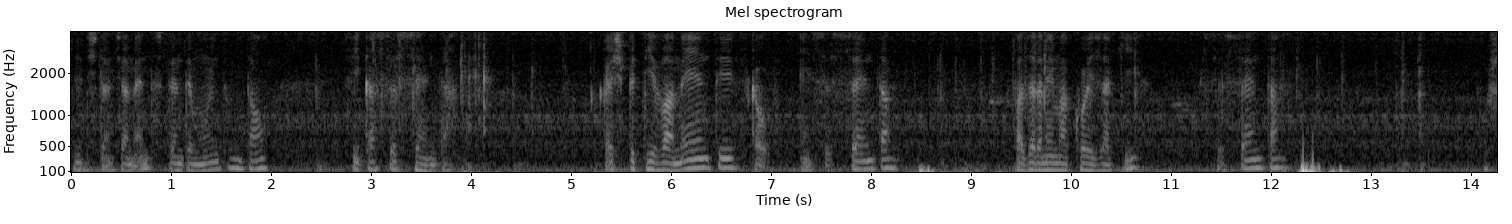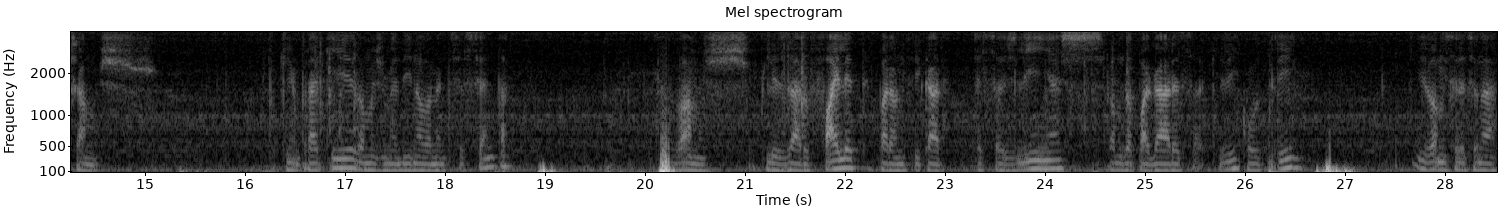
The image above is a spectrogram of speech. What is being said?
de distanciamento, 70 é muito, então fica 60. Respectivamente, fica em 60. Fazer a mesma coisa aqui, 60. Puxamos pouquinho para aqui, vamos medir novamente 60. Vamos utilizar o filet para unificar essas linhas. Vamos apagar essa aqui, Ctrl e vamos selecionar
